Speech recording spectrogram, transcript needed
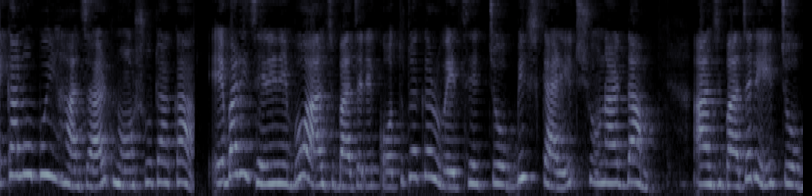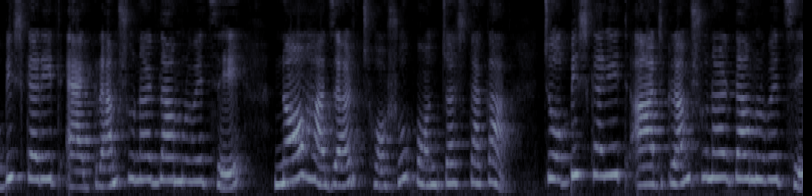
একানব্বই হাজার নশো টাকা। এবারে জেনে নেব আজ বাজারে কত টাকা রয়েছে চব্বিশ ক্যারেট সোনার দাম। আজ বাজারে চব্বিশ ক্যারেট এক গ্রাম সোনার দাম রয়েছে ন হাজার ছশো পঞ্চাশ টাকা। চব্বিশ ক্যারেট আট গ্রাম সোনার দাম রয়েছে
